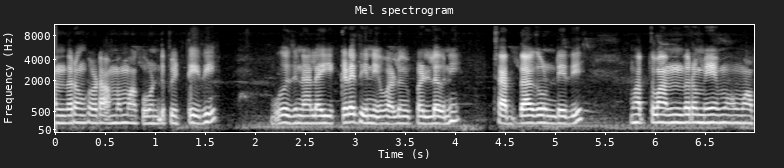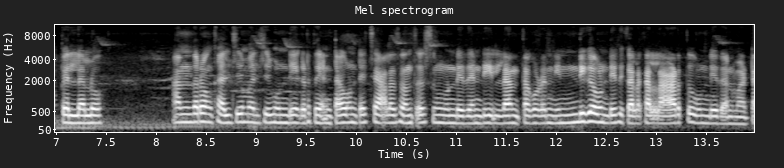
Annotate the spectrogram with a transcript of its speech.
అందరం కూడా అమ్మ మాకు వండి పెట్టేది. భోజనాలు ఇక్కడే తినేవాళ్ళం ఈ పళ్ళలోని సరదాగా ఉండేది. మొత్తం అందరం మేము మా పిల్లలు అందరం కలిసి మలిసి ఉండి ఇక్కడ తింటూ ఉంటే చాలా సంతోషంగా ఉండేదండి. ఇల్లంతా కూడా నిండిగా ఉండేది. కలకల్లాడుతూ ఉండేది అనమాట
